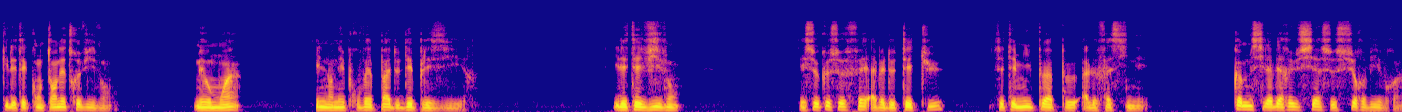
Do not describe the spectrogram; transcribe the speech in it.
qu'il était content d'être vivant. Mais au moins, il n'en éprouvait pas de déplaisir. Il était vivant. Et ce que ce fait avait de têtu s'était mis peu à peu à le fasciner. Comme s'il avait réussi à se survivre,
